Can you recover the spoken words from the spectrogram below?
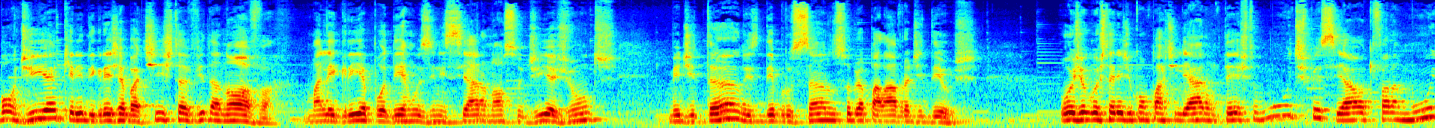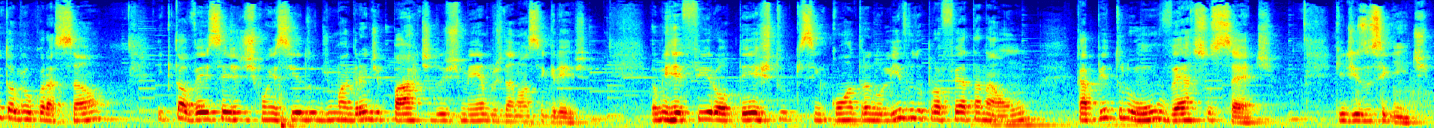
Bom dia, querida Igreja Batista Vida Nova. Uma alegria podermos iniciar o nosso dia juntos, meditando e debruçando sobre a palavra de Deus. Hoje eu gostaria de compartilhar um texto muito especial que fala muito ao meu coração e que talvez seja desconhecido de uma grande parte dos membros da nossa igreja. Eu me refiro ao texto que se encontra no livro do profeta Naum, capítulo 1, verso 7, que diz o seguinte:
